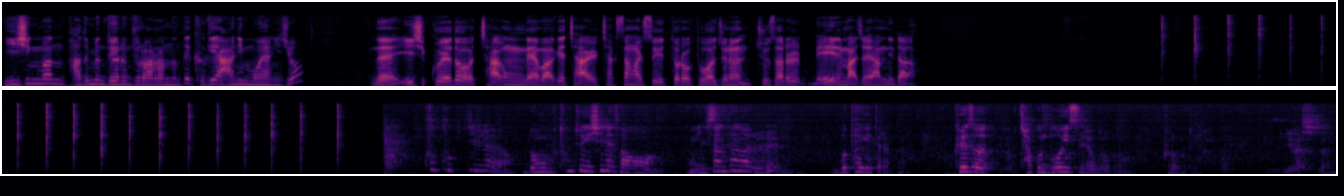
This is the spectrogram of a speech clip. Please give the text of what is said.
이식만 받으면 되는 줄 알았는데 그게 아닌 모양이죠? 네, 이식 후에도 자궁 내막에 잘 착상할 수 있도록 도와주는 주사를 매일 맞아야 합니다. 쿡쿡 찔려요. 너무 통증이 심해서 일상생활을 못 하겠더라고요. 그래서 자꾸 누워 있으려고 그러고, 그러고 그래요. 일하시잖아요.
